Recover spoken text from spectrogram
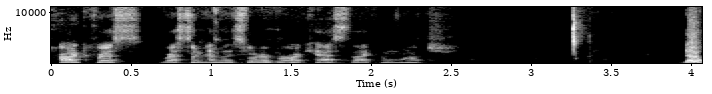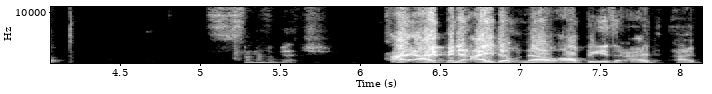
Progress Wrestling have any sort of broadcast that I can watch? Nope. Son of a bitch. I, I mean, I don't know. I'll be there. I, I,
